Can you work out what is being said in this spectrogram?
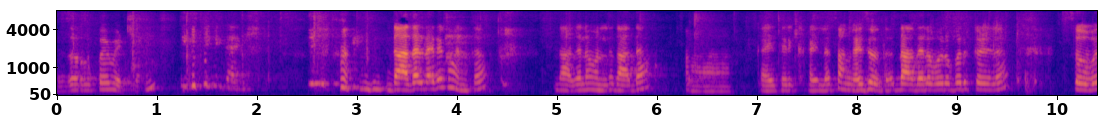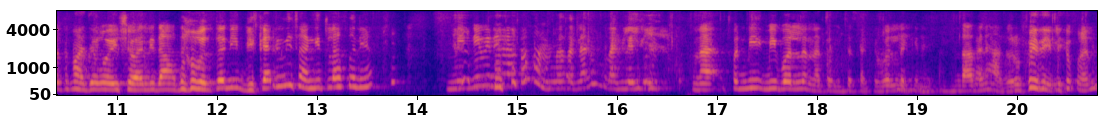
हजार रुपये भेटले. दादा डायरेक्ट म्हणतं. दादाला म्हणलं दादा काहीतरी खायला सांगायचं होतं. दादाला बरोबर कळलं. सोबत माझ्या वैशवाली दादा बोलतो आणि भिकारीने सांगितलं असं नाही. लागलेली. नाही पण मी मी बोललो ना तुमच्यासाठी बोललं की नाही. दादाने हजार रुपये दिले पण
